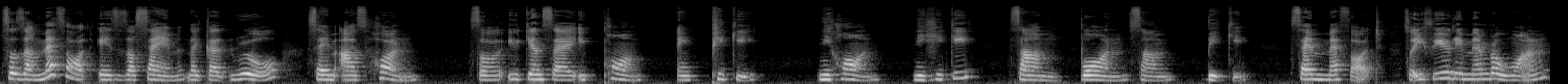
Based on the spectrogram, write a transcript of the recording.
So the method is the same, like a rule, same as hon. So you can say ippon and piki nihon, nihiki, sam bon, sam biki. Same method. So if you remember one,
